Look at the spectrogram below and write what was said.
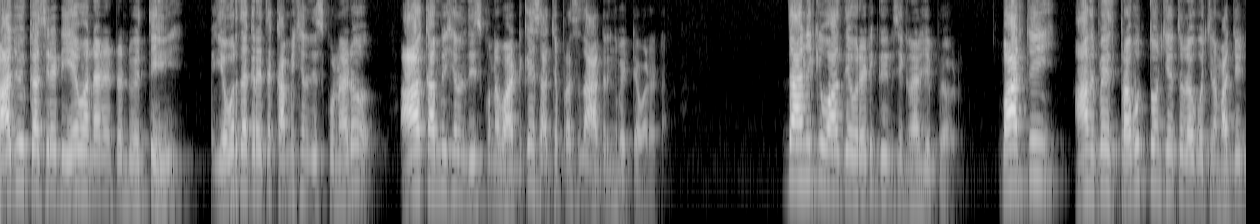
రాజీవ్ కసిరెడ్డి ఏమని అనేటువంటి వ్యక్తి ఎవరి దగ్గర అయితే కమిషన్ తీసుకున్నాడో ఆ కమిషన్ తీసుకున్న వాటికే సత్యప్రసాద్ ఆర్డరింగ్ పెట్టేవాడట. దానికి వాసుదేవరెడ్డి గ్రీన్ సిగ్నల్ చెప్పేవాడు. వాటిని ఆంధ్రప్రదేశ్ ప్రభుత్వం చేతిలోకి వచ్చిన మద్యం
